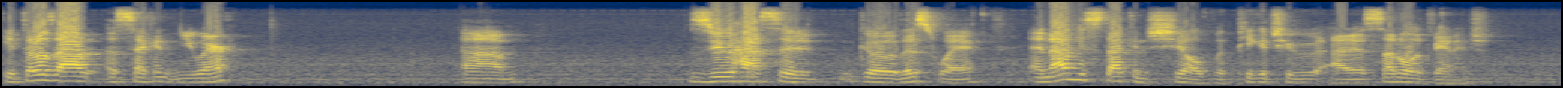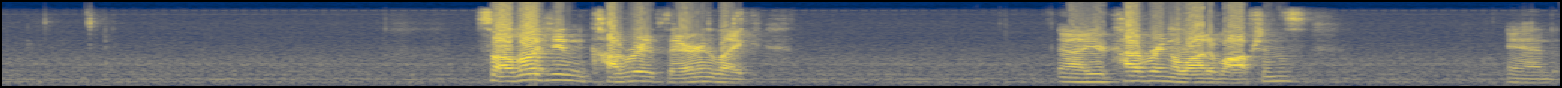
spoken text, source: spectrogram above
He throws out a second U-air. Um, Zhu has to go this way, and now he's stuck in shield with Pikachu at a subtle advantage. So although he didn't cover it there, like uh, you're covering a lot of options, and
